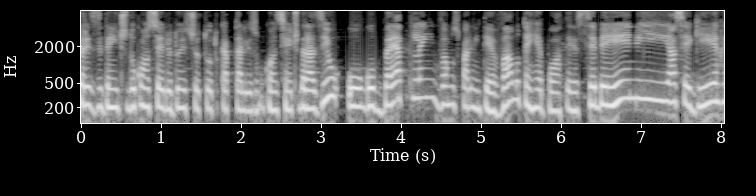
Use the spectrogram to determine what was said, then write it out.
presidente do Conselho do Instituto Capitalismo Consciente Brasil, Hugo Bethlen. Vamos para o intervalo, tem repórter CBN e a seguir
